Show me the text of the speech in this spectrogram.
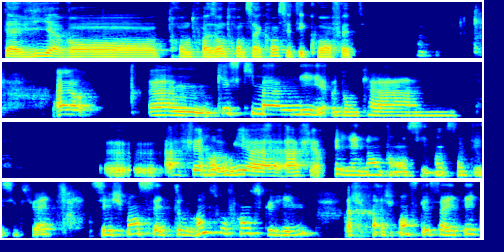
ta vie avant 33 ans, 35 ans, c'était quoi en fait? Alors, qu'est-ce qui m'a amené donc à, euh, à faire, euh, oui, à, faire en, en, santé sexuelle, c'est, je pense, cette grande souffrance que j'ai eue. je pense que ça a été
